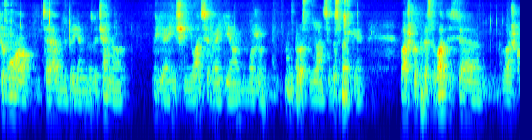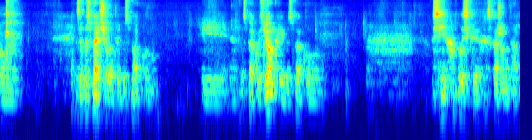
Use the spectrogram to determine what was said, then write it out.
Тому це неприємно. Звичайно, є інші нюанси, про які я вам можу, ну, просто нюанси безпеки. Важко пересуватися, важко забезпечувати безпеку і безпеку зйомки, і безпеку всіх близьких, скажімо так.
